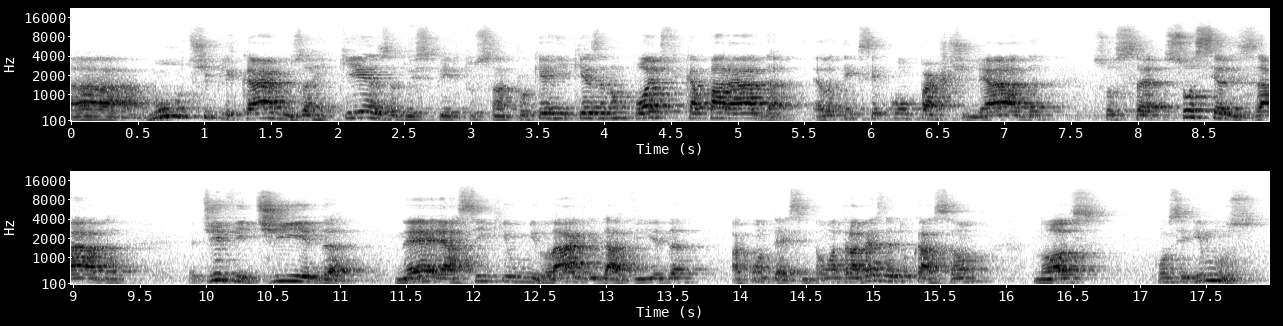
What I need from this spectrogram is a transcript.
a multiplicarmos a riqueza do Espírito Santo, porque a riqueza não pode ficar parada, ela tem que ser compartilhada, socializada, dividida, né? É assim que o milagre da vida acontece. Então, através da educação, nós conseguimos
